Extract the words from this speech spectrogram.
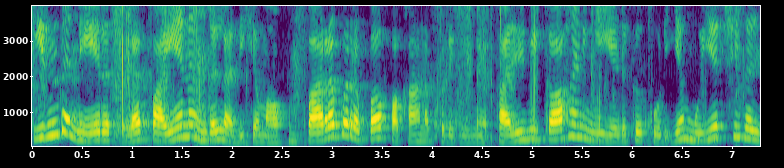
இந்த நேரத்தில் பயணங்கள் அதிகமாகும். பரபரப்பாக காணப்படுவீங்க. கல்விக்காக நீங்கள் எடுக்கக்கூடிய முயற்சிகள்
